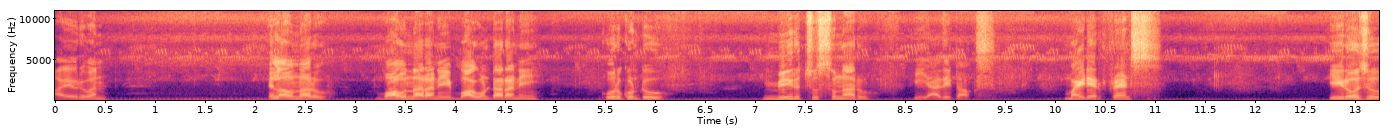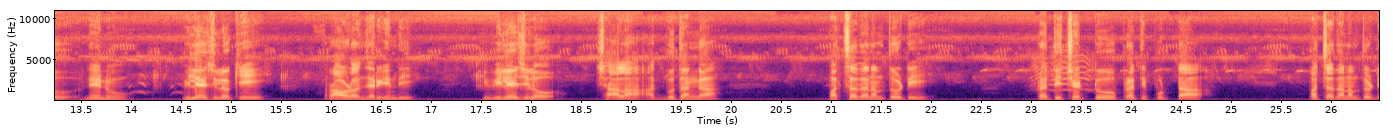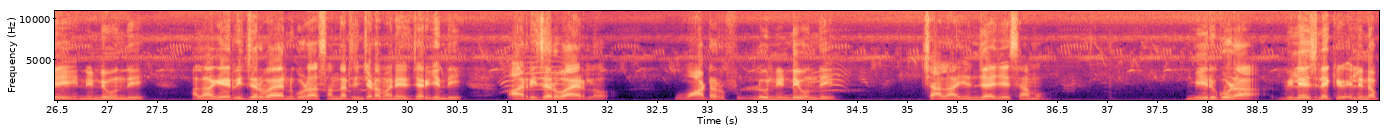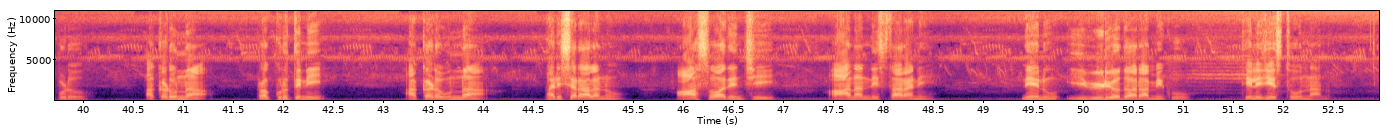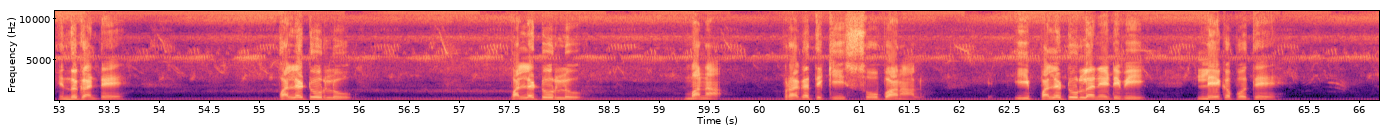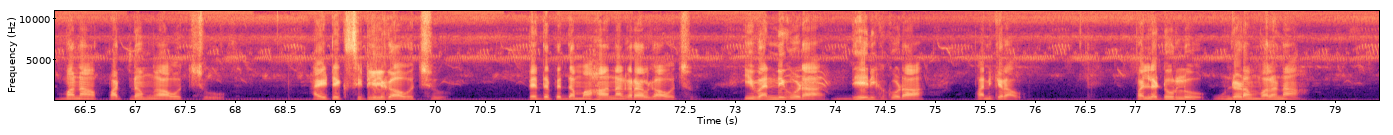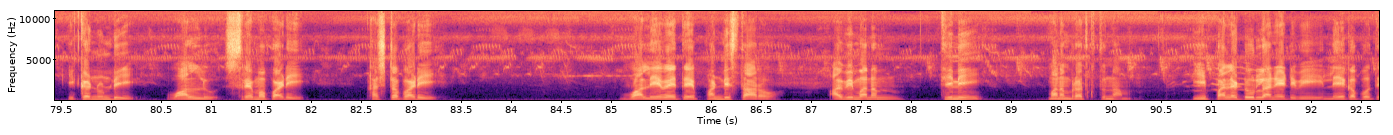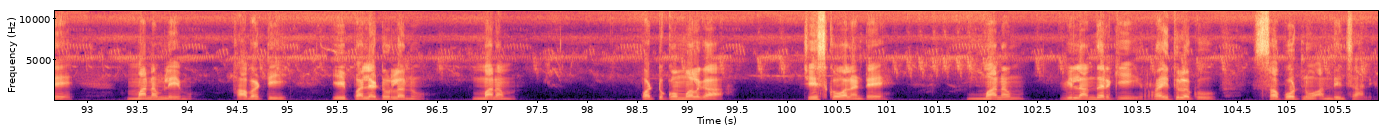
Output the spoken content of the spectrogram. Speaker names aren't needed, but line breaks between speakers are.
Hi everyone ఎలా ఉన్నారు? బాగున్నారని బాగుంటారని కోరుకుంటూ మీరు చూస్తున్నారు ఈ యాది టాక్స్. మై డియర్ ఫ్రెండ్స్ ఈరోజు నేను విలేజ్లోకి రావడం జరిగింది. ఈ విలేజ్లో చాలా అద్భుతంగా పచ్చదనంతో ప్రతి చెట్టు ప్రతి పుట్ట పచ్చదనంతో నిండి ఉంది. అలాగే రిజర్వాయర్ను కూడా సందర్శించడం అనేది జరిగింది. ఆ రిజర్వాయర్లో వాటర్ ఫుల్ నిండి ఉంది. చాలా ఎంజాయ్ చేశాము. మీరు కూడా విలేజ్లోకి వెళ్ళినప్పుడు అక్కడున్న ప్రకృతిని అక్కడ ఉన్న పరిసరాలను ఆస్వాదించి ఆనందిస్తారని నేను ఈ వీడియో ద్వారా మీకు తెలియజేస్తూ ఉన్నాను. ఎందుకంటే పల్లెటూర్లు పల్లెటూర్లు మన ప్రగతికి సోపానాలు. ఈ పల్లెటూర్లు అనేటివి లేకపోతే మన పట్నం కావచ్చు హైటెక్ సిటీలు కావచ్చు పెద్ద పెద్ద మహానగరాలు కావచ్చు ఇవన్నీ కూడా దేనికి కూడా పనికిరావు. పల్లెటూర్లు ఉండడం వలన ఇక్కడ నుండి వాళ్ళు శ్రమపడి కష్టపడి వాళ్ళు ఏవైతే పండిస్తారో అవి మనం తిని మనం బ్రతుకుతున్నాం. ఈ పల్లెటూర్లు అనేటివి లేకపోతే మనం లేము. కాబట్టి ఈ పల్లెటూర్లను మనం పట్టుకొమ్మలుగా చేసుకోవాలంటే మనం వీళ్ళందరికీ రైతులకు సపోర్ట్ను అందించాలి.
